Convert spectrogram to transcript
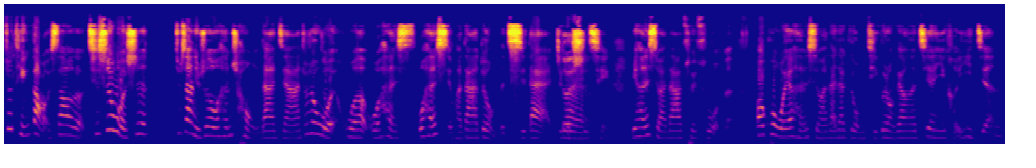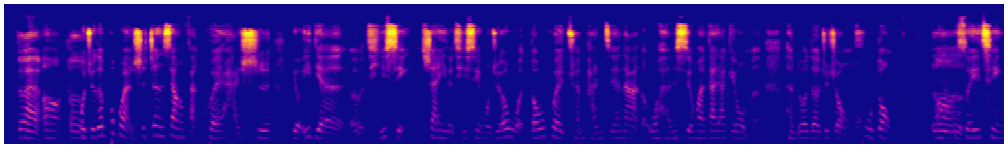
就挺搞笑的。其实我是就像你说的，我很宠大家，就是我我我很喜我很喜欢大家对我们的期待这个事情，也很喜欢大家催促我们，包括我也很喜欢大家给我们提各种各样的建议和意见。对，嗯，嗯我觉得不管是正向反馈，还是有一点呃提醒、善意的提醒，我觉得我都会全盘接纳的。我很喜欢大家给我们很多的这种互动。嗯，嗯所以请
